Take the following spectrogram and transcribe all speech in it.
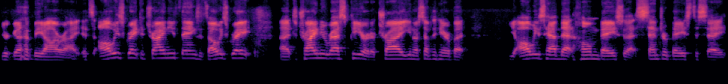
you're gonna be all right. It's always great to try new things. It's always great uh, to try a new recipe or to try you know something here, but you always have that home base or that center base to say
